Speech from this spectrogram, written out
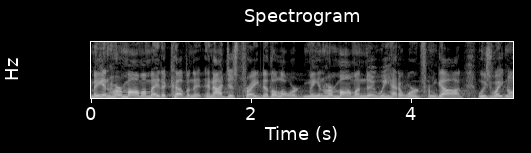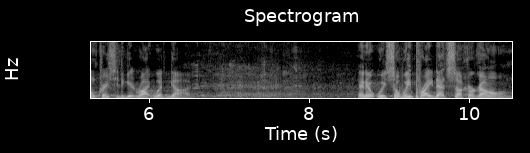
Me and her mama made a covenant, and I just prayed to the Lord. Me and her mama knew we had a word from God. We was waiting on Christy to get right with God. And it, we, so we prayed that sucker gone.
